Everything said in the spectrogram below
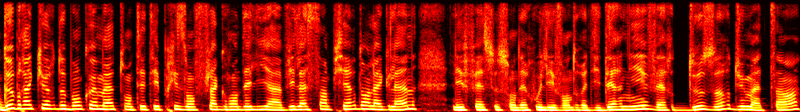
Deux braqueurs de bancomat ont été pris en flagrant délit à Villa Saint-Pierre dans la Glane. Les faits se sont déroulés vendredi dernier vers 2 heures du matin.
